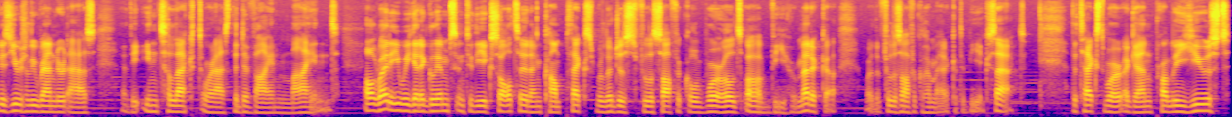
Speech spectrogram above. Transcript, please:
it is usually rendered as the intellect or as the divine mind. Already we get a glimpse into the exalted and complex religious philosophical worlds of the Hermetica, or the philosophical Hermetica to be exact. The texts were again probably used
